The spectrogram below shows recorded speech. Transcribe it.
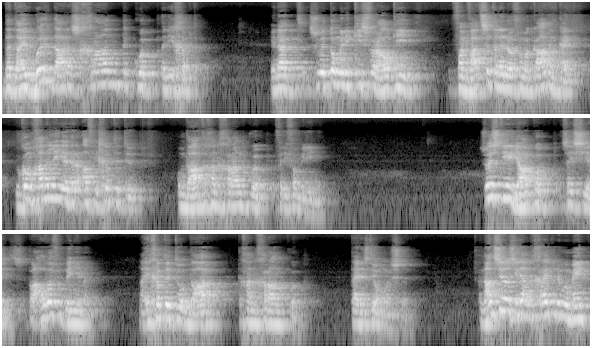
dat hy hoor daar is graan te koop in Egipte. En dat so tong in die kies verhaaltjie van wat sit hulle nou vir mekaar en kyk. Hoekom gaan hulle eerder af Egipte toe om daar te gaan graan koop vir die familie nie? So stuur Jakob sy seuns, behalwe vir Benjamin, na Egipte toe om daar te gaan graan koop tydens die hongersnood. En dan sien ons hierdie aangrypende moment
